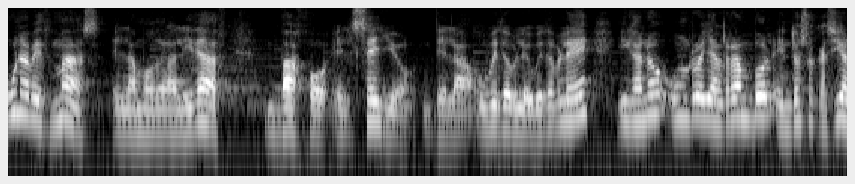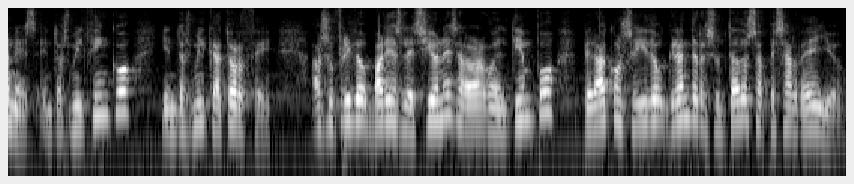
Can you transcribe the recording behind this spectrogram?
una vez más en la modalidad bajo el sello de la WWE y ganó un Royal Rumble en dos ocasiones, en 2005 y en 2014. Ha sufrido varias lesiones a lo largo del tiempo, pero ha conseguido grandes resultados a pesar de ello.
